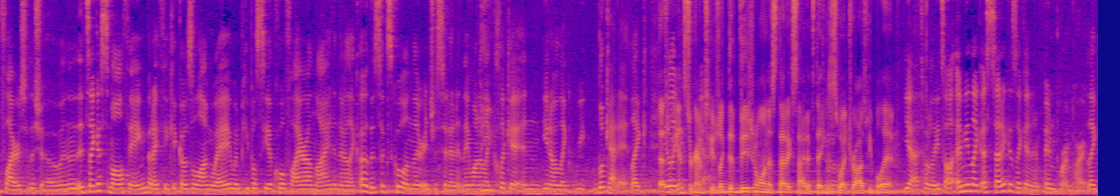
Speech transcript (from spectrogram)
flyers for the show and it's like a small thing but I think it goes a long way when people see a cool flyer online and they're like oh this looks cool and they're interested in it and they want to like click it and you know like re- look at it like That's you know, why like, Instagram's yeah. huge. Like the visual and aesthetic side of things is what draws people in. Yeah, totally. It's all. I mean, like aesthetic is like an, an important part. Like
